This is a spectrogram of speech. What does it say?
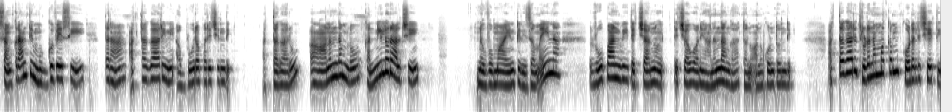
సంక్రాంతి ముగ్గు వేసి తన అత్తగారిని అబ్బూరపరిచింది. అత్తగారు ఆ ఆనందంలో కన్నీళ్ళు రాల్చి నువ్వు మా ఇంటి నిజమైన రూపాన్వి తెచ్చాను తెచ్చావు అని ఆనందంగా తను అనుకుంటుంది అత్తగారి దృఢనమ్మకం కోడలి చేతి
